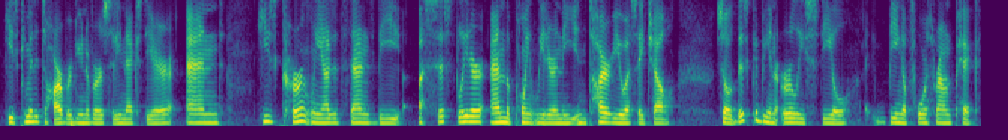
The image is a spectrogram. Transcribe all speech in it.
He's committed to Harvard University next year, and he's currently, as it stands, the assist leader and the point leader in the entire USHL. So this could be an early steal, being a fourth round pick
